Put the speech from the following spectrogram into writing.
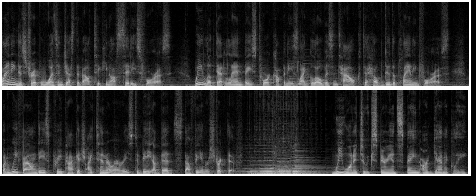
Planning this trip wasn't just about ticking off cities for us. We looked at land-based tour companies like Globus and Tauck to help do the planning for us, but we found these prepackaged itineraries to be a bit stuffy and restrictive. We wanted to experience Spain organically,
